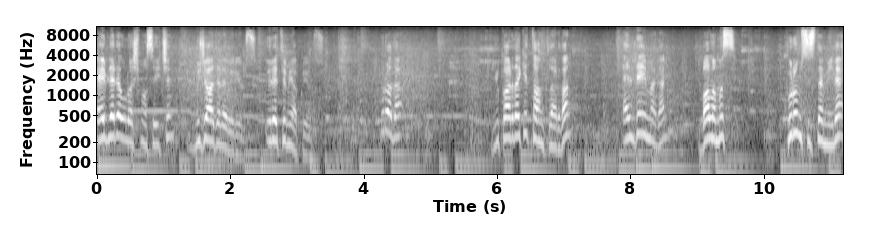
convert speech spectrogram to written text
evlere ulaşması için mücadele veriyoruz. Üretim yapıyoruz. Burada yukarıdaki tanklardan el değmeden balımız kurum sistemiyle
